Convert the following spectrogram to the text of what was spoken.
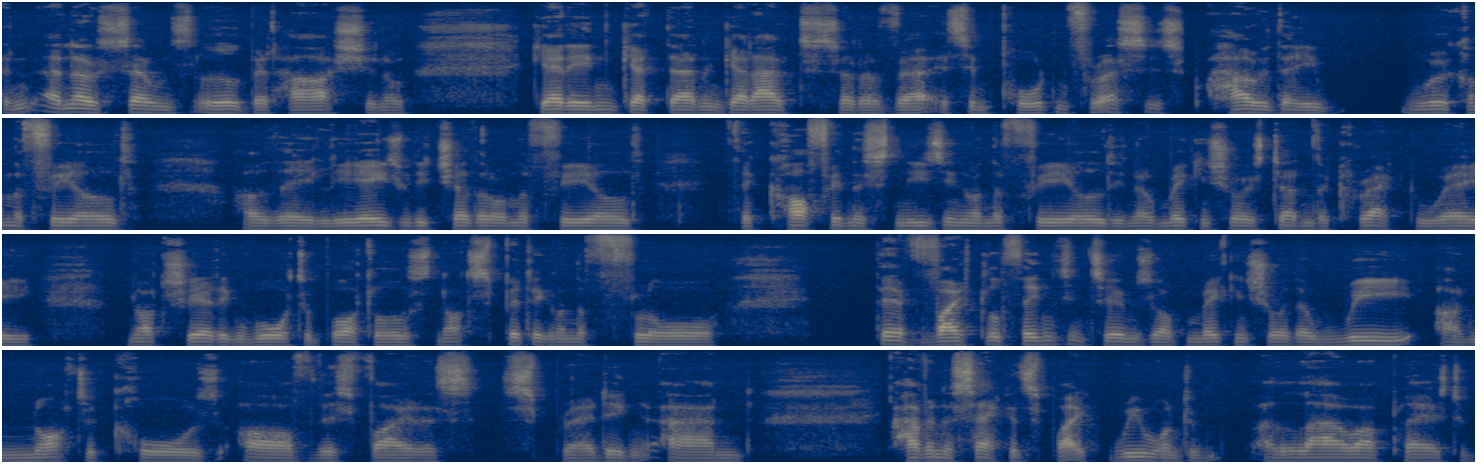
and I know it sounds a little bit harsh, you know, get in, get down, and get out. Sort of, uh, it's important for us. It's how they work on the field, how they liaise with each other on the field. They're coughing, they're sneezing on the field, you know, making sure it's done the correct way, not sharing water bottles, not spitting on the floor. They're vital things in terms of making sure that we are not a cause of this virus spreading and having a second spike, we want to allow our players to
